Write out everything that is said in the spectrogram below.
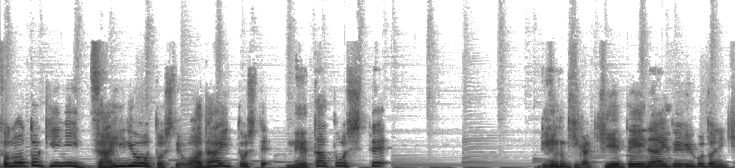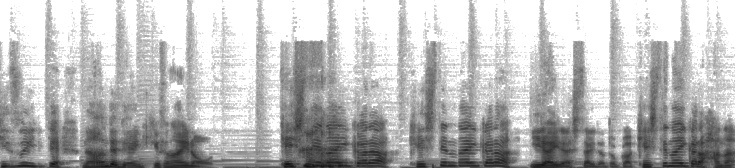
その時に材料として、話題として、ネタとして、電気が消えていないということに気づいて、なんで電気消さないの？消してないから、消してないからイライラしたりだとか、消してないから話、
